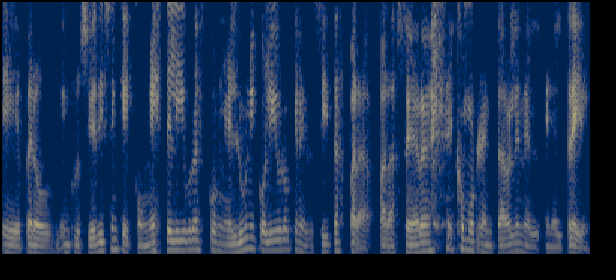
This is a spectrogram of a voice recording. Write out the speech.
eh, pero inclusive dicen que con este libro es con el único libro que necesitas para, para ser como rentable en el, en el trading.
